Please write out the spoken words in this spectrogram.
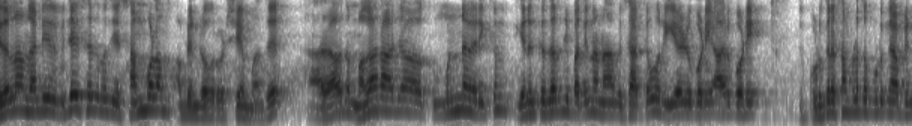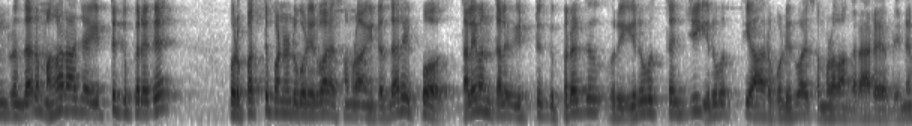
இதெல்லாம் தாண்டி விஜய் சேதுபதி சம்பளம் அப்படின்ற ஒரு விஷயம் வந்து அதாவது மகாராஜாவுக்கு முன்ன வரைக்கும் எனக்கு தெரிஞ்சு பார்த்தீங்கன்னா நான் விசாரித்தேன் ஒரு ஏழு கோடி ஆறு கோடி கொடுக்குற சம்பளத்தை கொடுங்க அப்படின்னு இருந்தார். மகாராஜா இட்டுக்கு பிறகு ஒரு பத்து பன்னெண்டு கோடி ரூபாய் சம்பளம் வாங்கிட்டு இருந்தார். இப்போது தலைவன் தலைவி இட்டுக்கு பிறகு ஒரு இருபத்தஞ்சி இருபத்தி ஆறு கோடி ரூபாய் சம்பளம் வாங்குறாரு அப்படின்னு.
